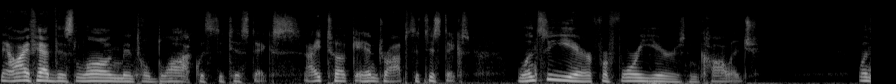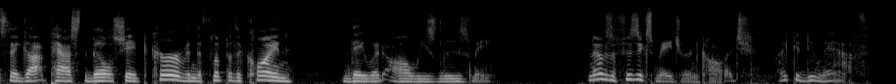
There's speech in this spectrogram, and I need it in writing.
Now, I've had this long mental block with statistics. I took and dropped statistics once a year for four years in college. Once they got past the bell shaped curve and the flip of the coin, they would always lose me. And I was a physics major in college. I could do math.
